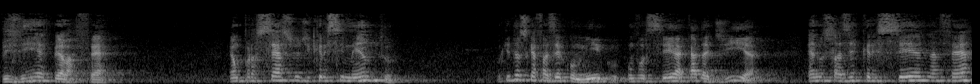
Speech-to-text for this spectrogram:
Viver pela fé é um processo de crescimento. O que Deus quer fazer comigo, com você, a cada dia, é nos fazer crescer na fé.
